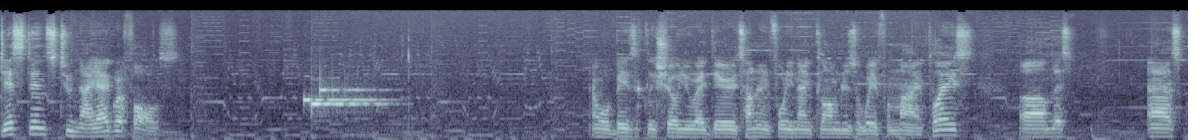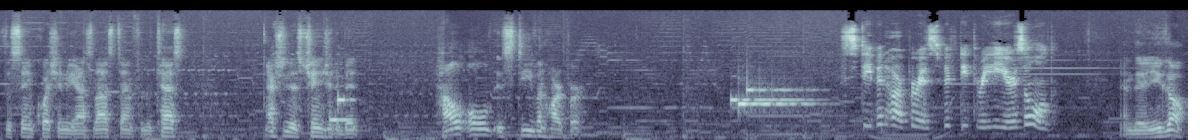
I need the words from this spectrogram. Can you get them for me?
Distance to Niagara Falls. And we'll basically show you right there, it's 149 kilometers away from my place. Um, let's ask the same question we asked last time for the test. Actually, let's change it a bit. How old is Stephen Harper? Stephen Harper is 53 years old. And there you go.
